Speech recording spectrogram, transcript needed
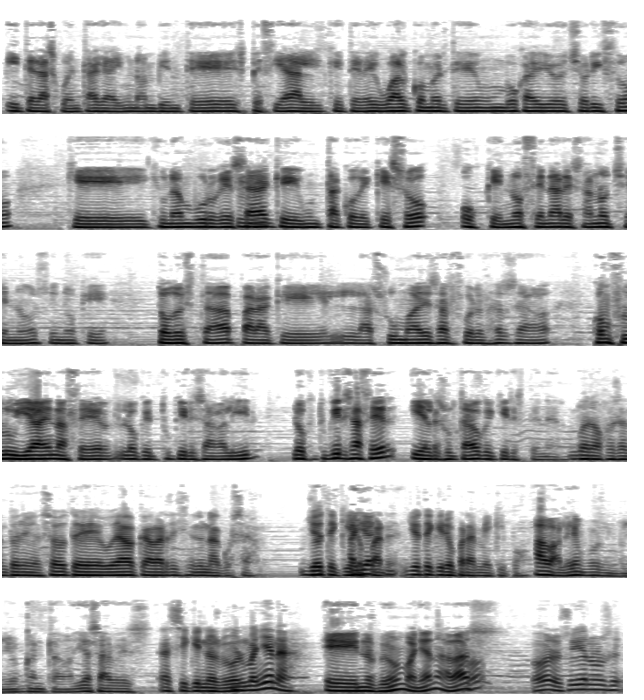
y te das cuenta que hay un ambiente especial, que te da igual comerte un bocadillo de chorizo que, una hamburguesa, mm. que un taco de queso o que no cenar esa noche, ¿no? Sino que todo está para que la suma de esas fuerzas confluya en hacer lo que tú quieres hacer, lo que tú quieres hacer y el resultado que quieres tener. Bueno, José Antonio, solo te voy a acabar diciendo una cosa. Yo te quiero, para, yo te quiero para mi equipo. Ah, vale, pues yo encantado, ya sabes. Así que nos vemos mañana. Eh, nos vemos mañana a las... Bueno, eso ya no lo sé.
